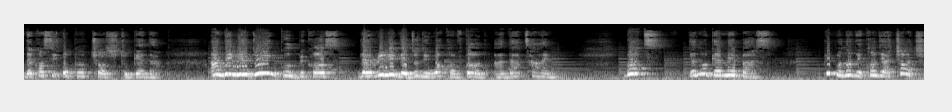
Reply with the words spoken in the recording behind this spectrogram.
They come see open church together. And they were doing good because they really dey do the work of god at that time. But they no get members people no dey come their church.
